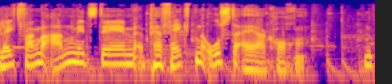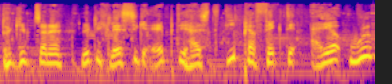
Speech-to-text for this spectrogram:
Vielleicht fangen wir an mit dem perfekten Ostereierkochen. Und da gibt's eine wirklich lässige App, die heißt Die perfekte Eieruhr.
